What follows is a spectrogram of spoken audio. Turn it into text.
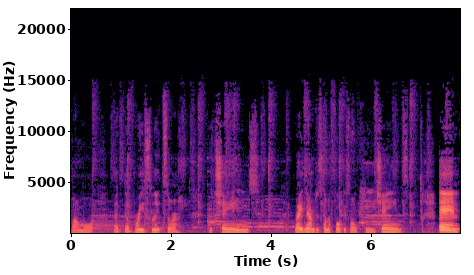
uh, more like the bracelets or the chains. Right now, I'm just going to focus on keychains. And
